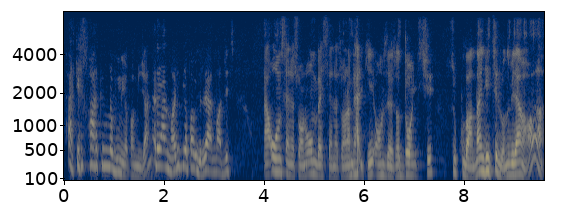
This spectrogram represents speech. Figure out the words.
herkes farkında bunu yapamayacağını. Real Madrid yapabilir. Real Madrid yani 10 sene sonra 15 sene sonra belki 10 sene sonra Doncic'i su kulağından getirir onu bilemem ama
